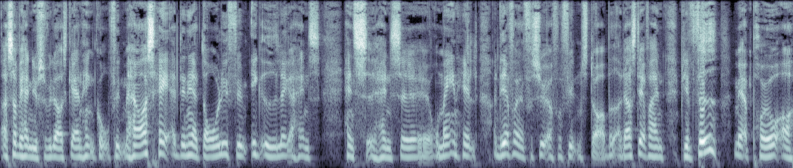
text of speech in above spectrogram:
og så vil han jo selvfølgelig også gerne have en god film. Men han vil også have, at den her dårlige film ikke ødelægger hans, hans, hans øh, og derfor han forsøger at få filmen stoppet. Og det er også derfor, han bliver ved med at prøve at,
